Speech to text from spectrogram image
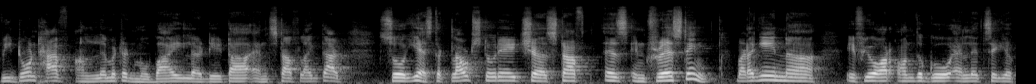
we don't have unlimited mobile uh, data and stuff like that. So yes the cloud storage uh, stuff is interesting. But again uh, if you are on the go and let's say your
